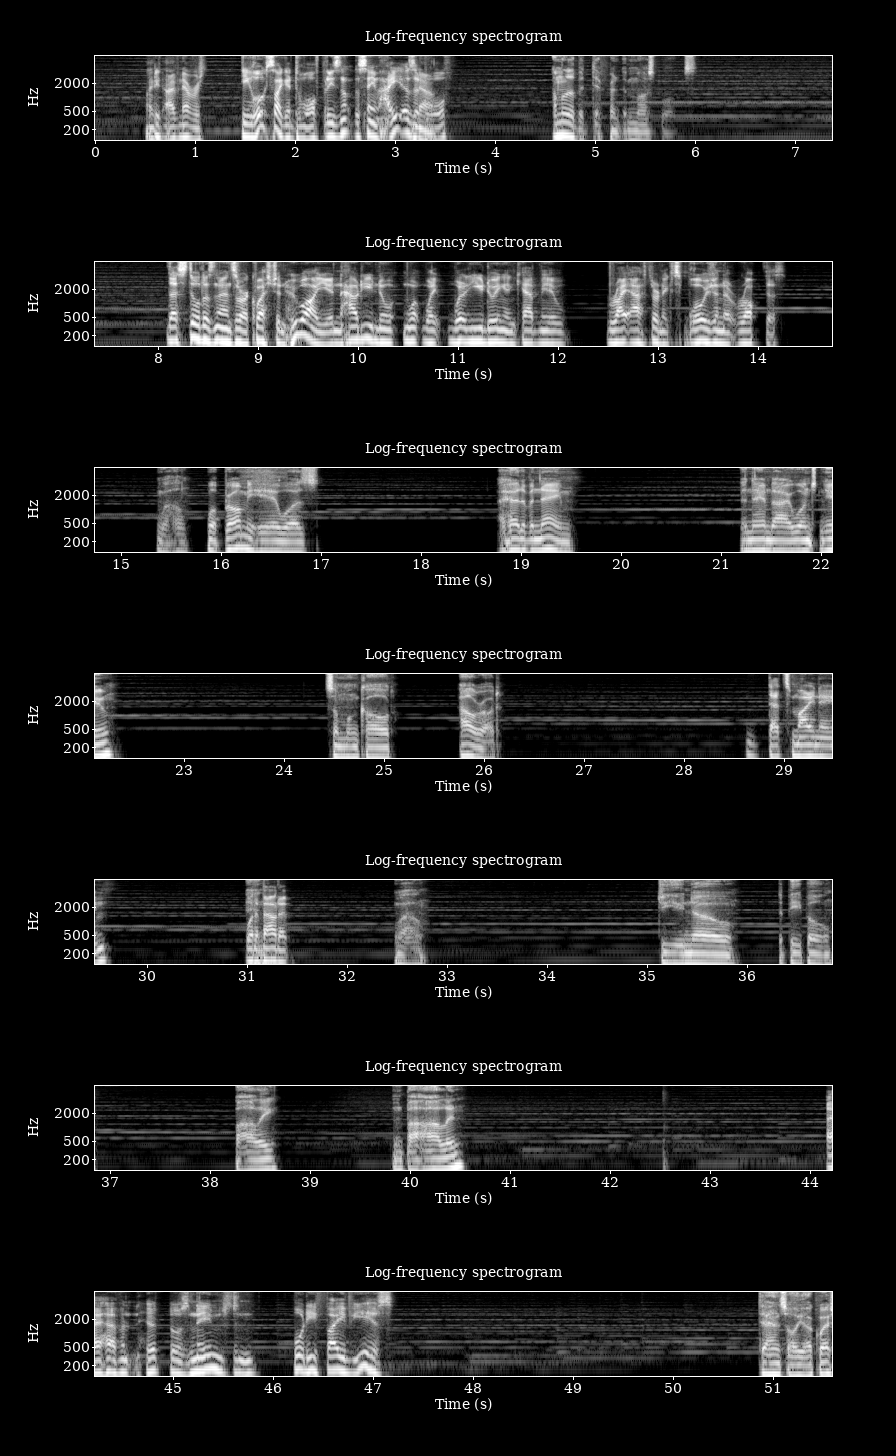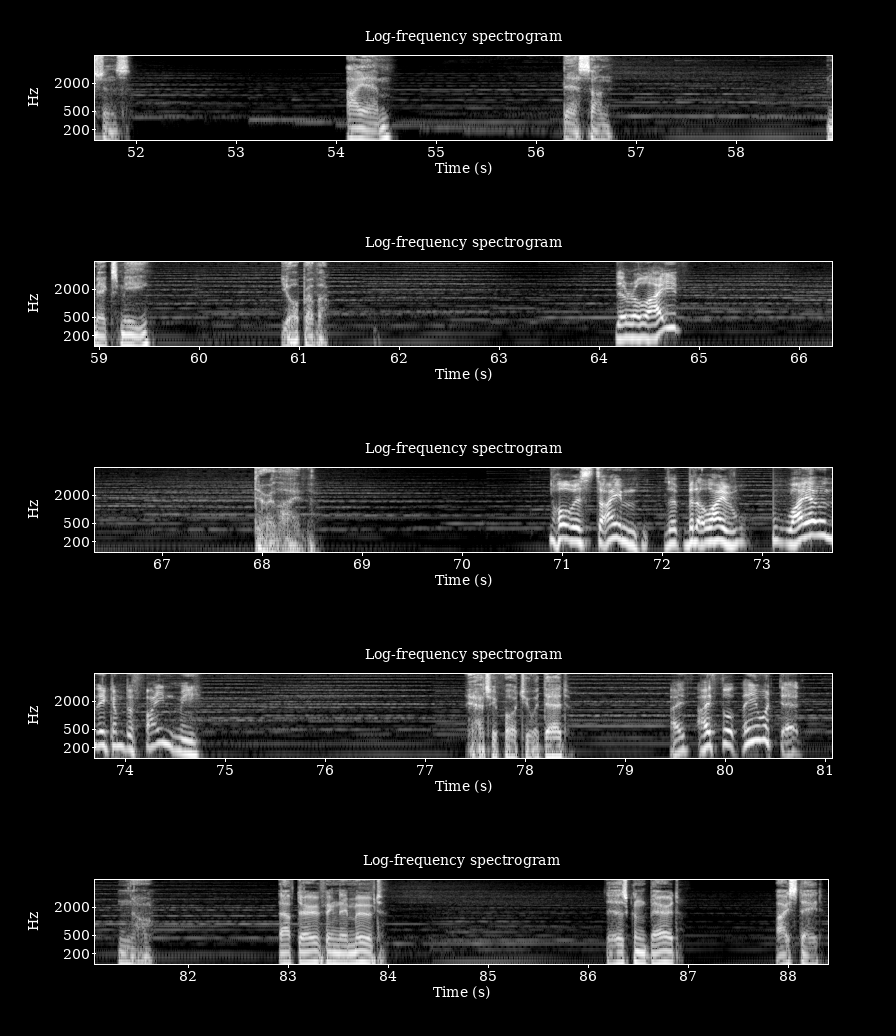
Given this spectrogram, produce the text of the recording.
Like It- I've never. He looks like a dwarf, but he's not the same height as a No. dwarf. I'm a little bit different than most dwarves. That still doesn't answer our question. Who are you, and how do you know? What wait? What are you doing in Cadmia right after an explosion that rocked us? Well, what brought me here was I heard of a name. A name that I once knew. Someone called Halrod. That's my name. What And- about it? Well, do you know the people Bali and Baalin? I haven't heard those names in forty-five years. To answer all your questions, I am their son. Makes me your brother. They're alive. Alive. All this time, but alive. Why haven't they come to find me? They actually thought you were dead. I I thought they were dead. No. After everything, they moved. They just couldn't bear it. I stayed.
